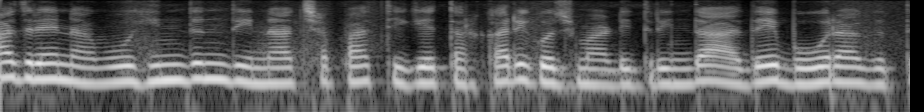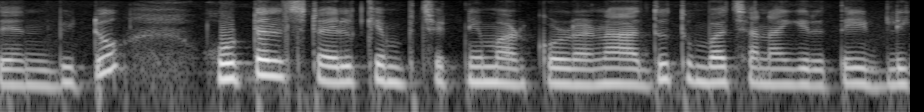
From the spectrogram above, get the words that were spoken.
ಆದರೆ ನಾವು ಹಿಂದಿನ ದಿನ ಚಪಾತಿಗೆ ತರಕಾರಿ ಗೊಜ್ಜು ಮಾಡಿದ್ರಿಂದ ಅದೇ ಬೋರ್ ಆಗುತ್ತೆ ಅಂದ್ಬಿಟ್ಟು ಹೋಟೆಲ್ ಸ್ಟೈಲ್ ಕೆಂಪು ಚಟ್ನಿ ಮಾಡ್ಕೊಳ್ಳೋಣ, ಅದು ತುಂಬ ಚೆನ್ನಾಗಿರುತ್ತೆ ಇಡ್ಲಿ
